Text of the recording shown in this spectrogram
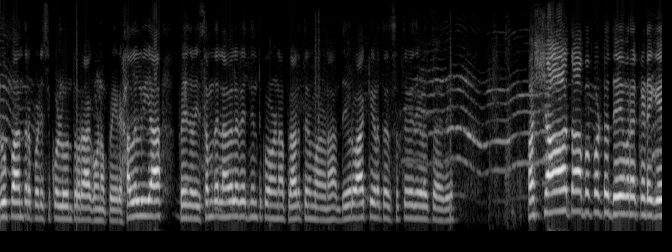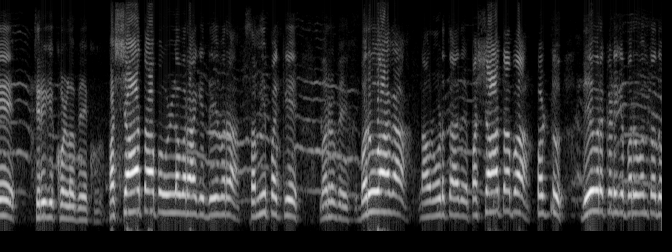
ರೂಪಾಂತರ ಪಡಿಸಿಕೊಳ್ಳುವಂಥವ್ರಾಗೋಣ ಪ್ರೇರೆ ಹಲಲುಯ ಪ್ರೇರ ಈ ಸಮಯದಲ್ಲಿ ನಾವೆಲ್ಲರೇ ನಿಂತ್ಕೊಳ್ಳೋಣ, ಪ್ರಾರ್ಥನೆ ಮಾಡೋಣ. ದೇವರು ವಾಕ್ಯ ಹೇಳ್ತಾ ಸತ್ಯವೇದ ಹೇಳ್ತಾ ಇದೆ. ಪಶ್ಚಾತ್ತಾಪ ಪಟ್ಟು ದೇವರ ಕಡೆಗೆ ತಿರುಗಿಕೊಳ್ಳಬೇಕು. ಪಶ್ಚಾತ್ತಾಪ ಉಳ್ಳವರಾಗಿ ದೇವರ ಸಮೀಪಕ್ಕೆ ಬರಬೇಕು. ಬರುವಾಗ ನಾವು ನೋಡ್ತಾ ಇದ್ದೇವೆ, ಪಶ್ಚಾತ್ತಾಪ ಪಟ್ಟು ದೇವರ ಕಡೆಗೆ ಬರುವಂಥದ್ದು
